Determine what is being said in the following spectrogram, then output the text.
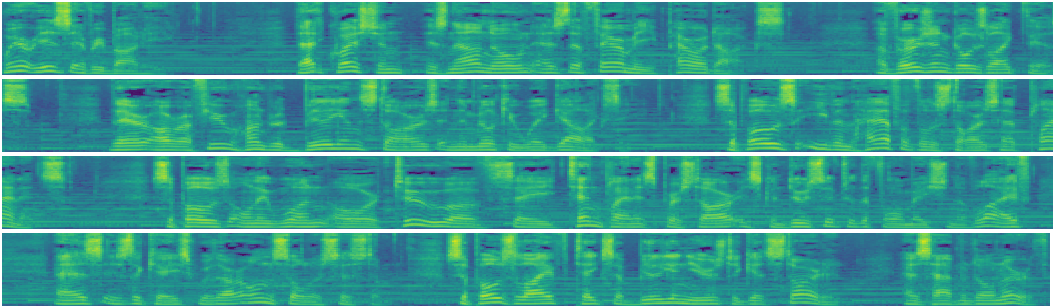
Where is everybody? That question is now known as the Fermi paradox. A version goes like this There are a few hundred billion stars in the Milky Way galaxy. Suppose even half of those stars have planets. Suppose only one or two of, say, 10 planets per star is conducive to the formation of life, as is the case with our own solar system. Suppose life takes a billion years to get started, as happened on Earth.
